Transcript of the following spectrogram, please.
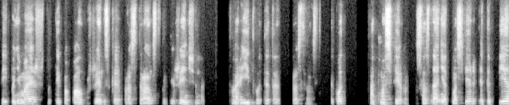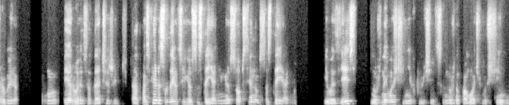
ты понимаешь, что ты попал в женское пространство, где женщина творит вот это пространство. Так вот, атмосфера. Создание атмосферы – это первая, первая задача женщины. Атмосфера создается ее состоянием, ее собственным состоянием. И вот здесь нужно и мужчине включиться. Нужно помочь мужчине.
